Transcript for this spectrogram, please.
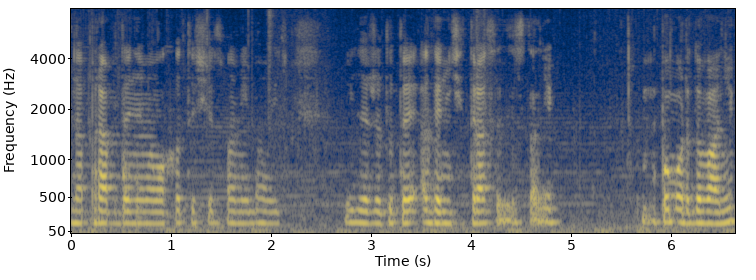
Naprawdę nie mam ochoty się z wami bawić. Widzę, że tutaj agenci trasy zostali pomordowani.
